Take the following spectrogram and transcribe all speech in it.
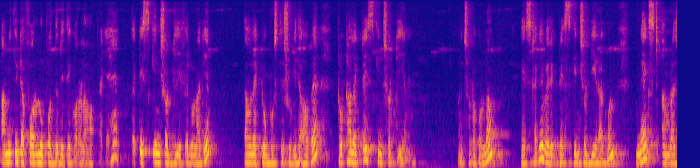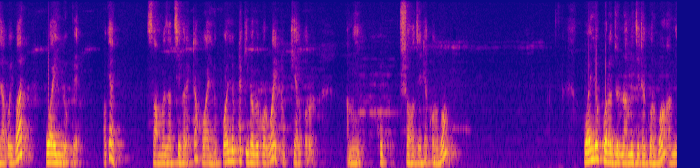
আমি তো এটা ফর লুপ পদ্ধতিতে করালাম আপনাকে হ্যাঁ? তো একটা স্ক্রিনশট দিয়ে ফেলুন আগে। তাহলে একটু বুঝতে সুবিধা হবে। টোটাল একটা স্ক্রিনশট দিয়ে নেন। আমি ছোট করলাম। পেজটাকে এবার একটা স্ক্রিনশট দিয়ে রাখুন। নেক্সট আমরা যাব এবার হোয়াইল লুপে ওকে সো আমরা যাচ্ছি এবার একটা হোয়াইল লুপ হোয়াইল লুপটা কীভাবে করব একটু খেয়াল করুন। আমি খুব সহজে এটা করব। হোয়াইল লুপ করার জন্য আমি যেটা করব, আমি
